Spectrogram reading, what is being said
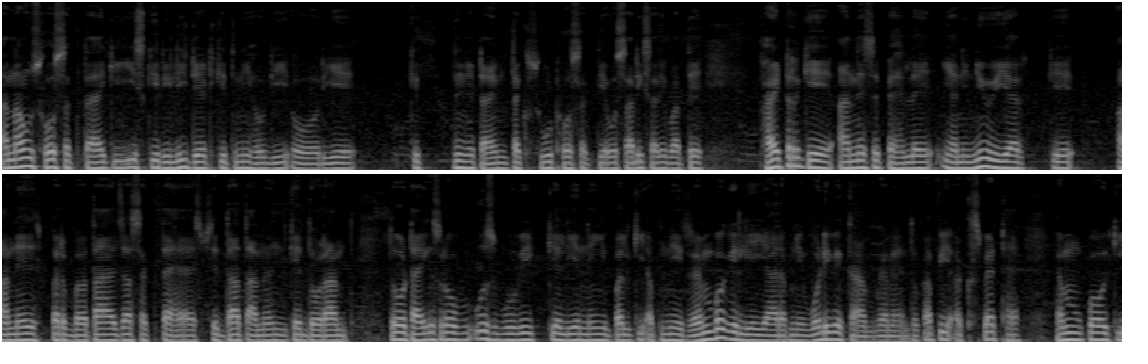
अनाउंस हो सकता है कि इसकी रिलीज़ डेट कितनी होगी और ये कितने टाइम तक शूट हो सकती है। वो सारी सारी बातें फाइटर के आने से पहले, यानी न्यू ईयर के आने पर बताया जा सकता है सिद्धार्थ आनंद के दौरान। तो टाइगर श्रॉफ उस मूवी के लिए नहीं, बल्कि अपनी रेम्बो के लिए यार, अपनी बॉडी पे काम कर रहे हैं। तो काफ़ी एक्सपेक्ट है हमको कि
